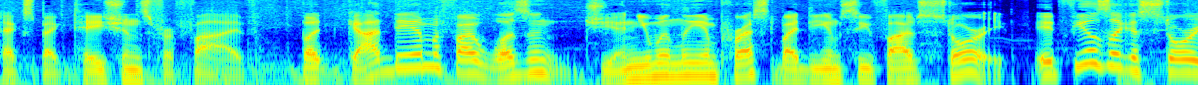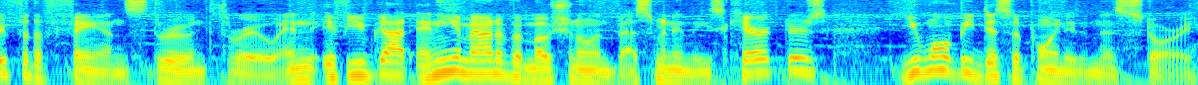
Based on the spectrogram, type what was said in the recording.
expectations for 5. But goddamn if I wasn't genuinely impressed by DMC5's story. It feels like a story for the fans through and through, and if you've got any amount of emotional investment in these characters, you won't be disappointed in this story.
